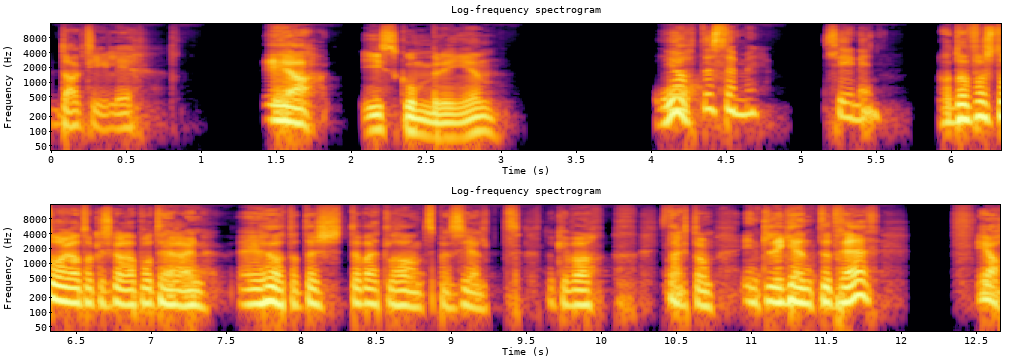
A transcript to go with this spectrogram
dag tidlig. Ja. I skumringen. ja, det stemmer, sier Linn. Ja, da forstår jeg at dere skal rapportere inn. Jeg hørte at det, det var et eller annet spesielt. Dere var snakket om intelligente trær. Ja.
